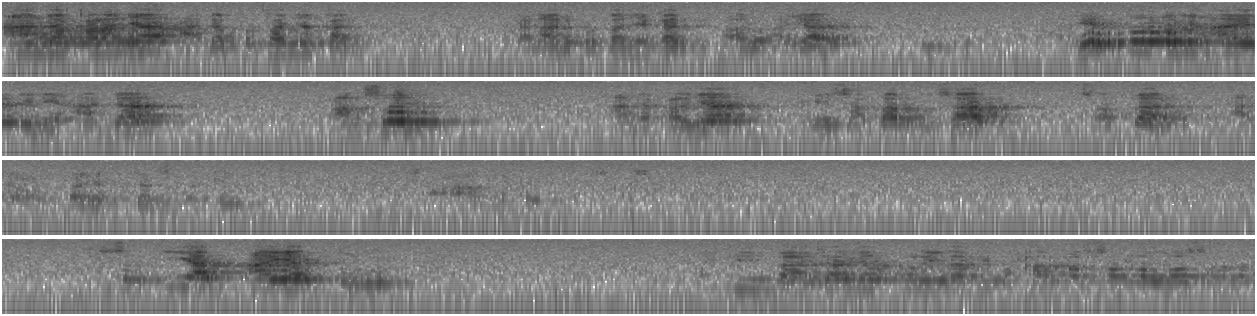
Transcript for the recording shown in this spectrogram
ada kalanya ada pertanyaan karena ada pertanyaan baru ayat Jadi turunnya ayat ini ada langsung. Ada kalinya ingin sabar, besar, sabar. Ada pertanyaan dan sebagainya. Sampai setiap ayat turun dibacanya oleh Nabi Muhammad SAW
